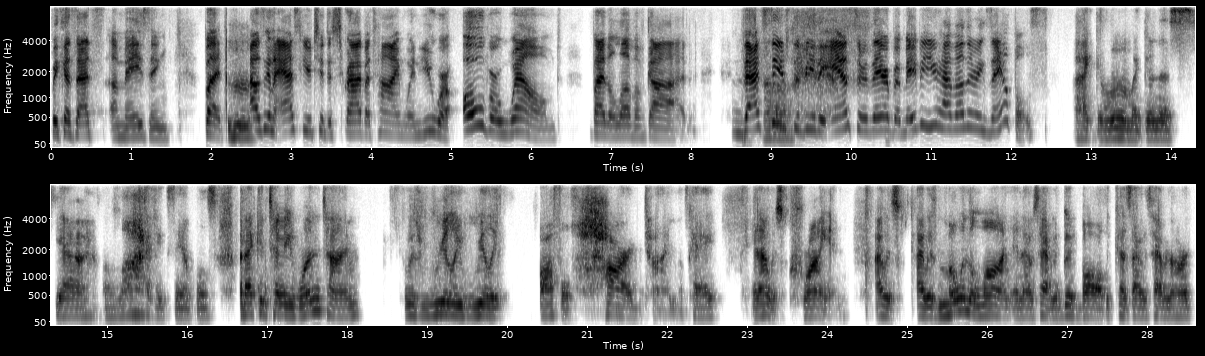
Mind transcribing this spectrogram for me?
because that's amazing. But mm-hmm. I was going to ask you to describe a time when you were overwhelmed by the love of God. That seems to be the answer there, but maybe you have other examples. I oh my goodness, yeah, a lot of examples. But I can tell you one time it was really, really awful, hard time. Okay, and I was crying. I was I was mowing the lawn and I was having a good bawl because I was having a hard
